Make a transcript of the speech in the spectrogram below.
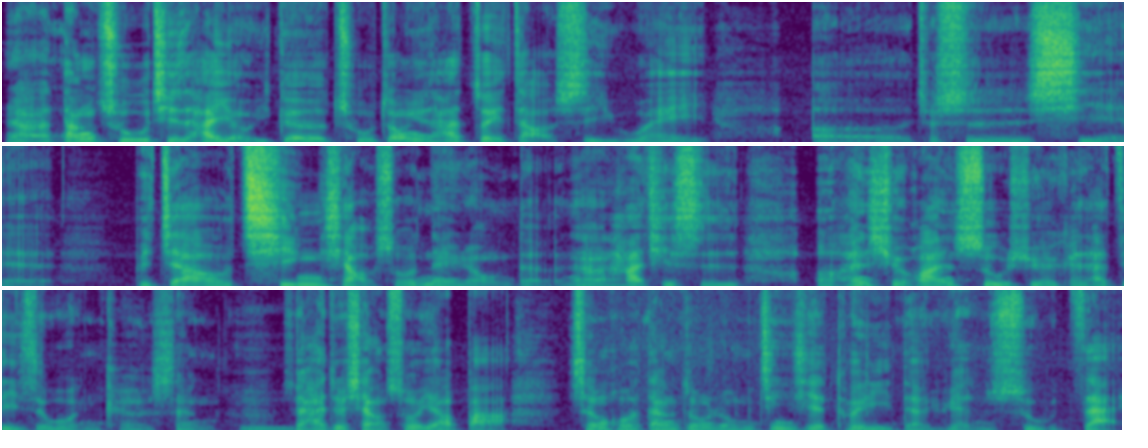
那当初其实他有一个初衷，因为他最早是一位呃，就是写比较轻小说内容的。那他其实呃很喜欢数学，可是他自己是文科生，嗯所以他就想说要把生活当中融进一些推理的元素在。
